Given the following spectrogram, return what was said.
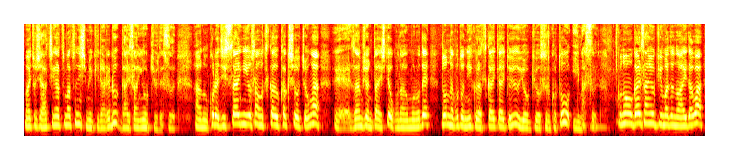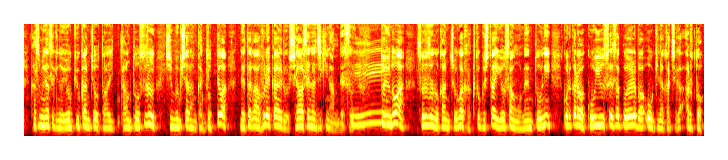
毎年8月末に締め切られる概算要求です。あのこれは実際に予算を使う各省庁が、えー、財務省に対して行うものでどんなことにいくら使いたいという要求をすることを言います、この概算要求までの間は霞が関の要求官庁を担当する新聞記者なんかにとってはネタが溢れ返る幸せな時期なんです。というのはそれぞれの官庁が獲得したい予算を念頭にこれからはこういう政策をやれば大きな価値があると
